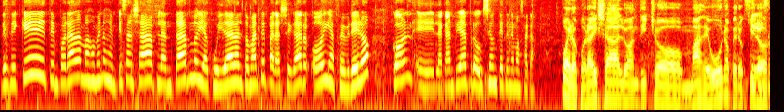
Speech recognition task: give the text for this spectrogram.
desde qué temporada más o menos empiezan ya a plantarlo y a cuidar al tomate para llegar hoy a febrero con eh, la cantidad de producción que tenemos acá. Bueno, por ahí ya lo han dicho más de uno, pero Sí, quiero sí, sí.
